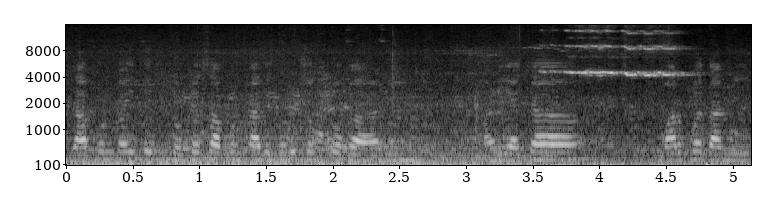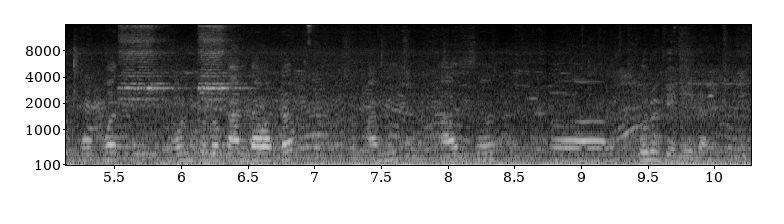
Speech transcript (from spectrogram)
की आपण काहीतरी छोटंसं आपण कार्य करू शकतो का? आणि आणि याच्या मार्फत आम्ही मोफत दोन किलो कांदा वाटप आम्ही आज सुरू केलेलं आहे.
